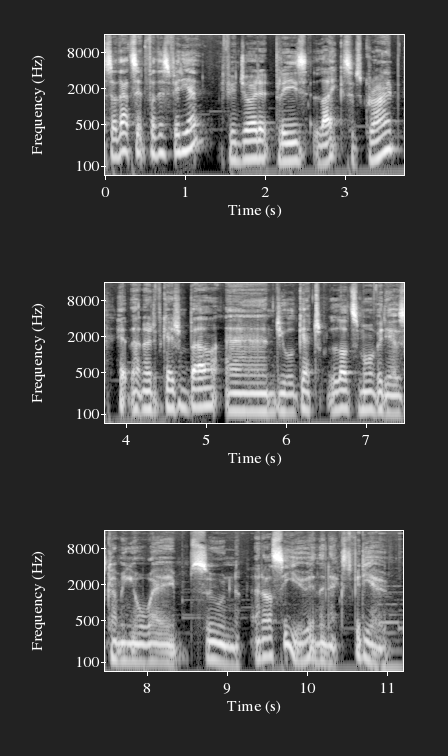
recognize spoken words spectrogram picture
So that's it for this video. If you enjoyed it, please like, subscribe, hit that notification bell, and you will get lots more videos coming your way soon. And I'll see you in the next video.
